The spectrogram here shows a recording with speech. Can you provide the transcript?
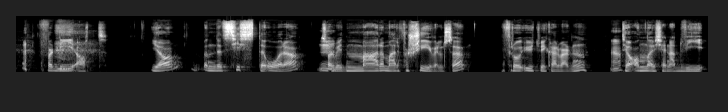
Fordi at Ja, men det siste året så har det blitt mer og mer forskyvelse fra utviklerverden Ja. til å anerkjenne at vi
